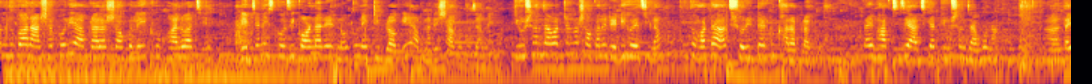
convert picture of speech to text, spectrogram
বন্ধুগণ, আশা করি আপনারা সকলেই খুব ভালো আছেন। দেবজানিস কোজি কর্নারের নতুন একটি ব্লগে আপনাদের স্বাগত জানাই। টিউশন যাওয়ার জন্য সকালে রেডি হয়েছিলাম, কিন্তু হঠাৎ শরীরটা একটু খারাপ লাগল। তাই ভাবছি যে আজকে আর টিউশন যাব না। তাই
